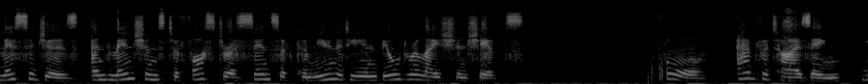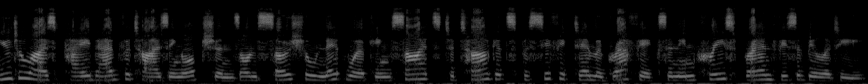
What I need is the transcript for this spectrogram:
messages, and mentions to foster a sense of community and build relationships. 4. Advertising utilize paid advertising options on social networking sites to target specific demographics and increase brand visibility.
